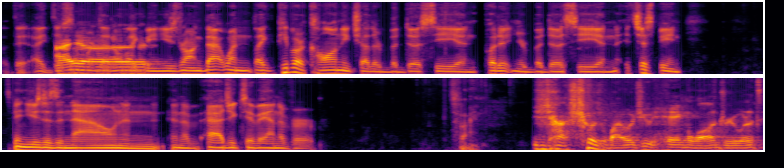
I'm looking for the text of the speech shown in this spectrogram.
I, there's I, words I don't uh, like being used wrong. That one, like people are calling each other Badusi and put it in your Badusi, and it's just being, It's being used as a noun and, and an adjective and a verb. It's fine. Yeah, shows why would you hang laundry when it's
